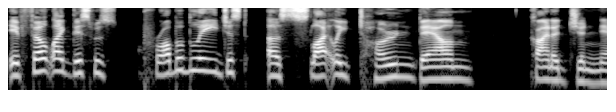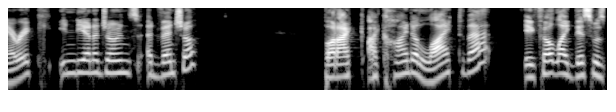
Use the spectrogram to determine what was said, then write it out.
it felt like this was probably just a slightly toned down, kind of generic Indiana Jones adventure. But I, I kind of liked that. It felt like this was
